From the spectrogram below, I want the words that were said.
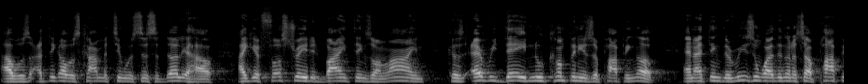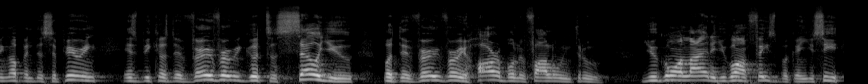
I was, I think I was commenting with Sister Delia how I get frustrated buying things online because every day new companies are popping up. And I think the reason why they're going to start popping up and disappearing is because they're very, very good to sell you, but they're very, very horrible in following through. You go online and you go on Facebook and you see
